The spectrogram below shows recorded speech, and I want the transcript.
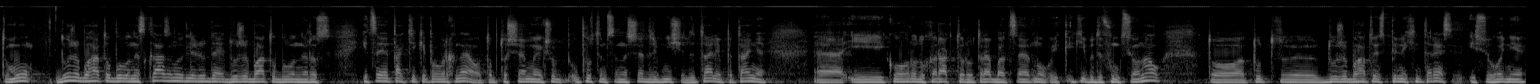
Тому дуже багато було не сказано для людей, дуже багато було не роз... І це є так тільки поверхнево. Тобто, ще ми, якщо опустимося на ще дрібніші деталі, питання е, і якого роду характеру треба це, ну який буде функціонал, то тут е, дуже багато є спільних інтересів. І сьогодні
